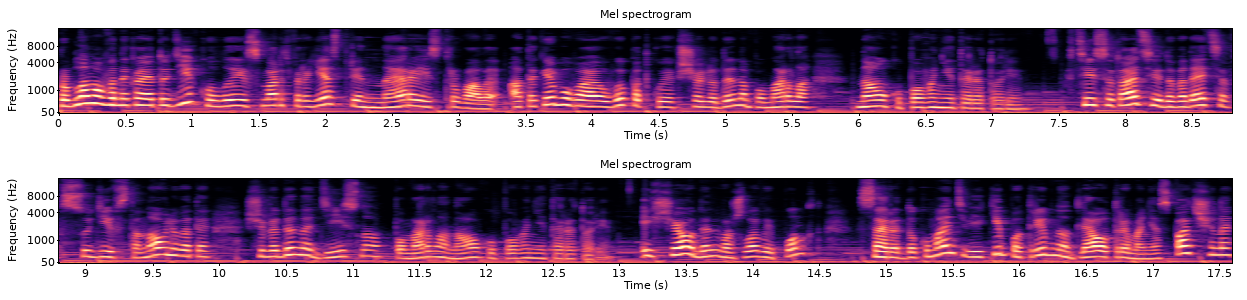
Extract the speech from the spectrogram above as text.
Проблема виникає тоді, коли смерть в реєстрі не реєстрували, а таке буває у випадку, якщо людина померла на окупованій території. В цій ситуації доведеться в суді встановлювати, що людина дійсно померла на окупованій території. І ще один важливий пункт серед документів, які потрібно для отримання спадщини.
